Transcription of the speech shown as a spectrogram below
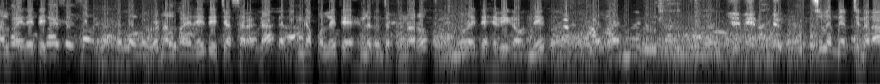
నలభై ఐదు అయితే ఇచ్చేస్తారు. నలభై ఐదు అయితే ఇచ్చేస్తారంట. ఇంకా పొల్లు అయితే ఏం లేదని చెప్తున్నారు. దూడైతే హెవీగా ఉంది. సులేం నేర్చున్నారా?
